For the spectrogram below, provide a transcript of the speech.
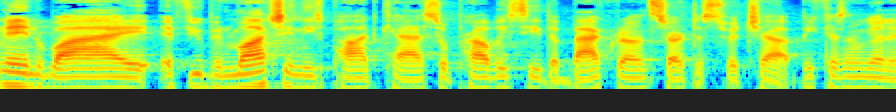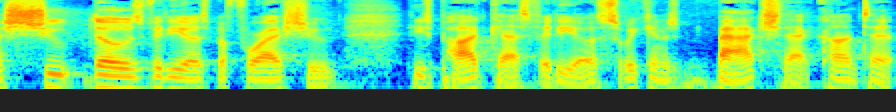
And why, if you've been watching these podcasts, you'll probably see the background start to switch out because I'm going to shoot those videos before I shoot these podcast videos so we can just batch that content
